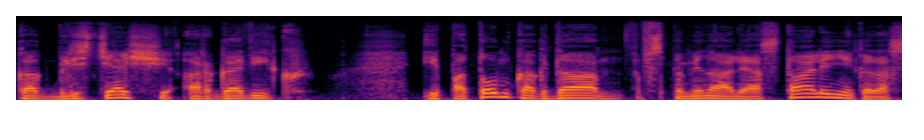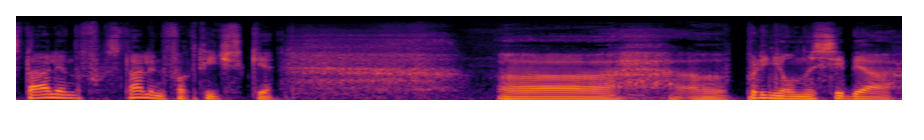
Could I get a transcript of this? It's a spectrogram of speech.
как блестящий орговик. И потом, когда вспоминали о Сталине, когда Сталин, Сталин фактически э, принял на себя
